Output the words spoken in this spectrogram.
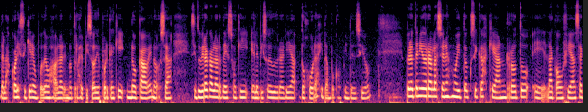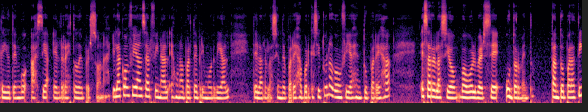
de las cuales si quieren podemos hablar en otros episodios, porque aquí no cabe, ¿no? o sea, si tuviera que hablar de eso aquí, el episodio duraría dos horas y tampoco es mi intención pero he tenido relaciones muy tóxicas que han roto eh, la confianza que yo tengo hacia el resto de personas. Y la confianza al final es una parte primordial de la relación de pareja, porque si tú no confías en tu pareja, esa relación va a volverse un tormento, tanto para ti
